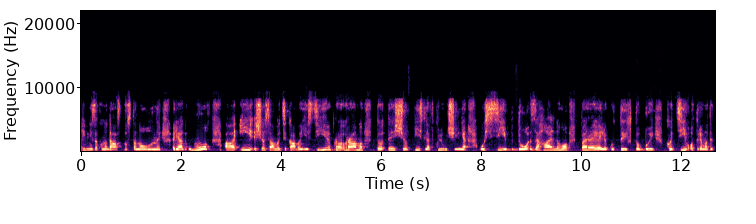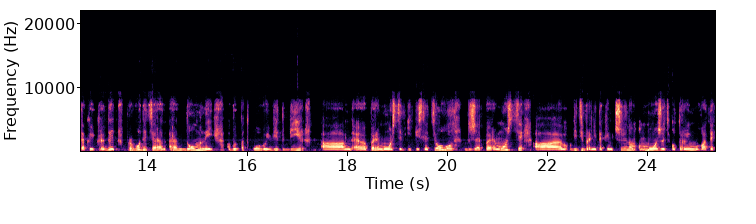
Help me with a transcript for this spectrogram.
рівні законодавства встановлений ряд умов. А і що саме цікаве є з цією програмою, то те, що після включення осіб до загального переліку тих, хто би хотів отримати такий кредит, проводиться ран- рандомний випадковий відбір е, переможців, і після цього вже переможці відібрані таким чином можуть отримувати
